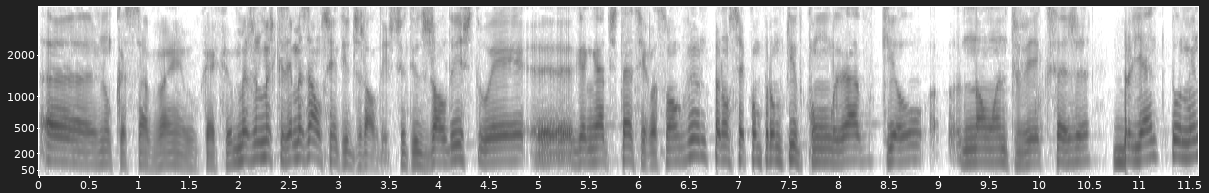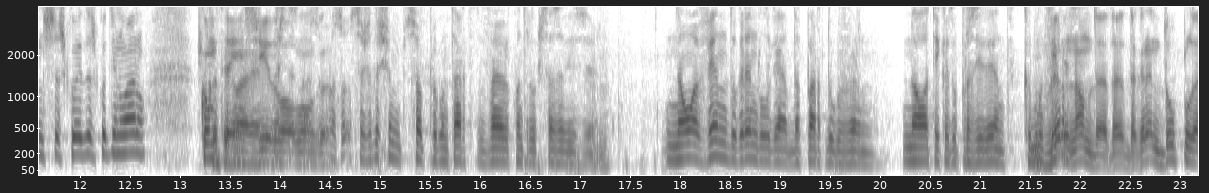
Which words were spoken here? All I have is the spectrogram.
uh, nunca se sabe bem o que é que. Mas, mas, quer dizer, mas há um sentido geral disto. O sentido geral disto é ganhar distância em relação ao Governo para não ser comprometido com um legado que ele não antevê que seja brilhante, pelo menos se as coisas continuaram como têm sido ao longo. Mas, ou seja, deixa-me só perguntar-te, vai contra o que estás a dizer. Não havendo grande legado da parte do governo na ótica do Presidente que motiva... Governo, não, da, da, da, grande dupla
